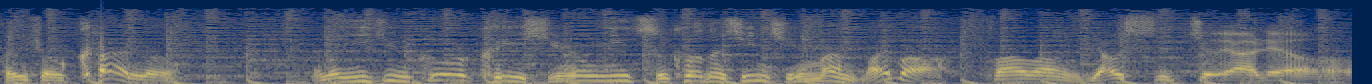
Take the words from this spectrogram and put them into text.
分手快乐。那么一句歌可以形容你此刻的心情吗？来吧，发网要是这样了。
